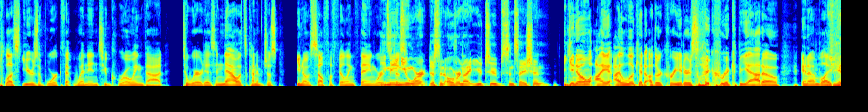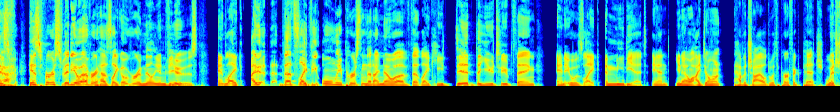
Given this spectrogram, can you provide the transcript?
plus years of work that went into growing that to where it is. And now it's kind of just, you know, self fulfilling thing where You it's mean just, you weren't just an overnight YouTube sensation? You know, I, I look at other creators like Rick Beato and I'm like, Yeah. his, his first video ever has like over a million views. And like, I, that's like the only person that I know of that like he did the YouTube thing and it was like immediate. And, you know, I don't have a child with perfect pitch, which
